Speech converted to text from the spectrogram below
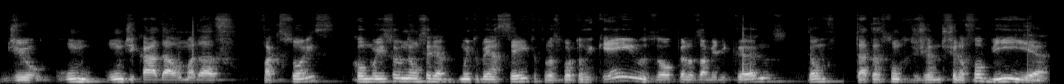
de um, um de cada uma das facções. Como isso não seria muito bem aceito pelos porto-riquenhos ou pelos americanos, então trata assuntos de xenofobia,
